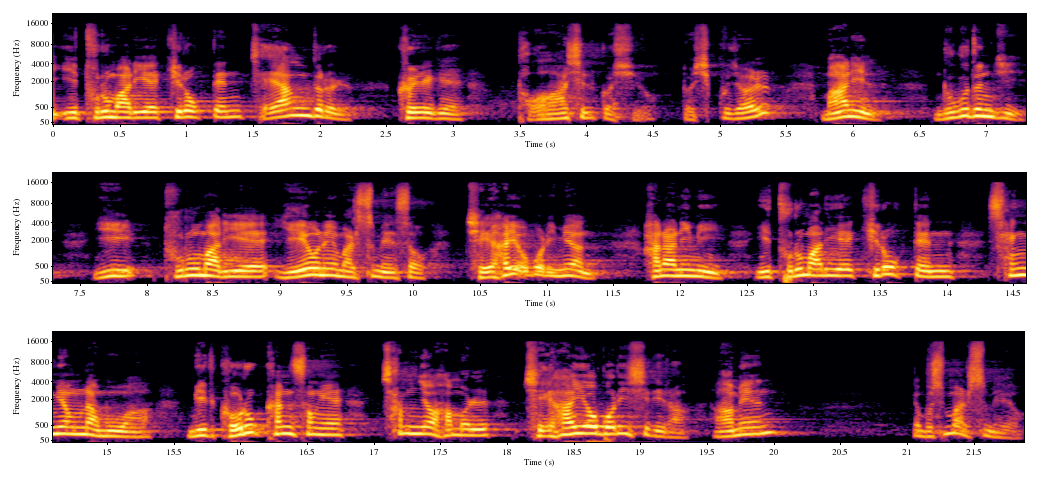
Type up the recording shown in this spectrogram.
이 두루마리에 기록된 재앙들을 그에게 더하실 것이요. 또 19절 만일 누구든지 이 두루마리의 예언의 말씀에서 제하여 버리면 하나님이 이 두루마리에 기록된 생명나무와 및 거룩한 성에 참여함을 제하여 버리시리라. 아멘. 무슨 말씀이에요?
